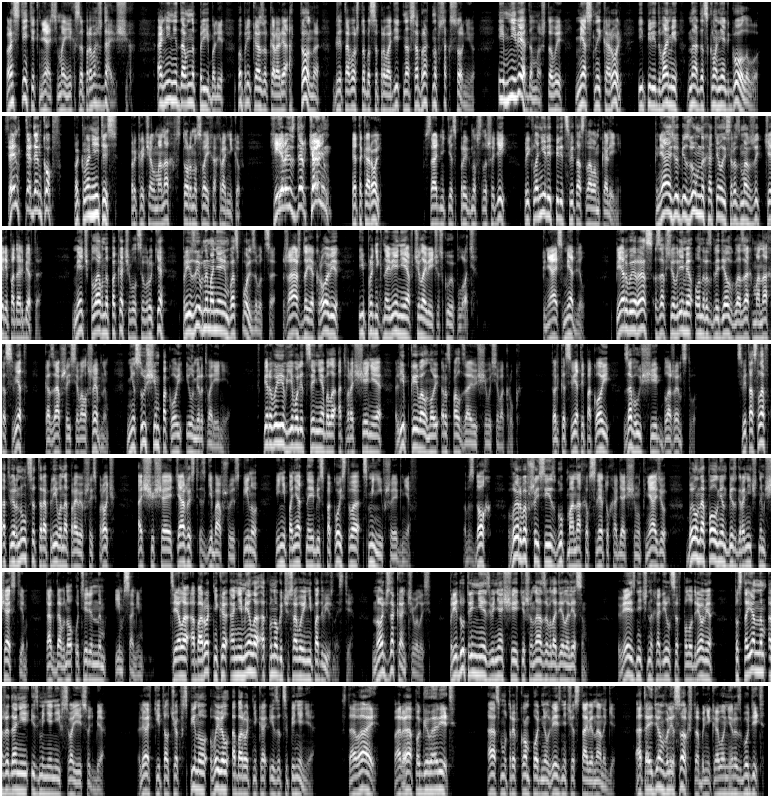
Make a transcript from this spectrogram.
«Простите, князь, моих сопровождающих. Они недавно прибыли по приказу короля Атона для того, чтобы сопроводить нас обратно в Саксонию. Им неведомо, что вы местный король, и перед вами надо склонять голову. «Сенктеденкопф!» «Поклонитесь!» — прокричал монах в сторону своих охранников. «Hier ist der König!» «Это король!» Всадники, спрыгнув с лошадей, преклонили перед Святославом колени. Князю безумно хотелось размозжить череп Адальберта. Меч плавно покачивался в руке, призывно маня им воспользоваться, жаждая крови и проникновения в человеческую плоть. Князь медлил. Первый раз за все время он разглядел в глазах монаха свет, казавшийся волшебным, несущим покой и умиротворение. Впервые в его лице не было отвращения, липкой волной расползающегося вокруг. Только свет и покой, зовущие к блаженству. Святослав отвернулся, торопливо направившись прочь, ощущая тяжесть, сгибавшую спину, и непонятное беспокойство, сменившее гнев. Вздох, вырвавшийся из губ монаха вслед уходящему князю, был наполнен безграничным счастьем, так давно утерянным им самим. Тело оборотника онемело от многочасовой неподвижности. Ночь заканчивалась. Предутренняя звенящая тишина завладела лесом. Везнич находился в полудреме, в постоянном ожидании изменений в своей судьбе. Легкий толчок в спину вывел оборотника из оцепенения. «Вставай, пора поговорить!» Асмут рывком поднял Везнича, ставя на ноги. «Отойдем в лесок, чтобы никого не разбудить!»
